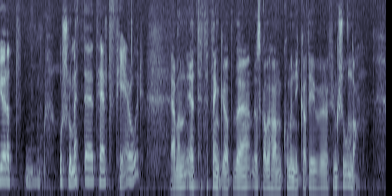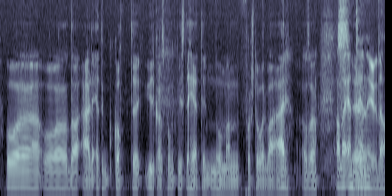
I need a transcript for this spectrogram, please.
gjør at Oslo Met er et helt fair ord? Ja, men jeg tenker jo at det, det skal ha en kommunikativ funksjon, da. Og, og, da er det et godt uh, utgangspunkt hvis det heter noe man forstår hva er. Altså, Alle NTNU, uh, da.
